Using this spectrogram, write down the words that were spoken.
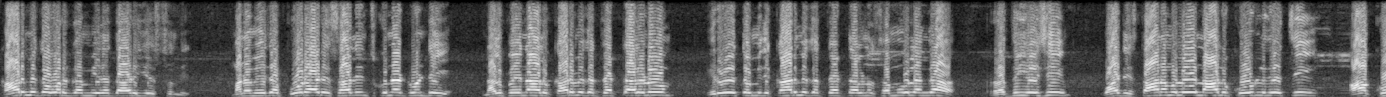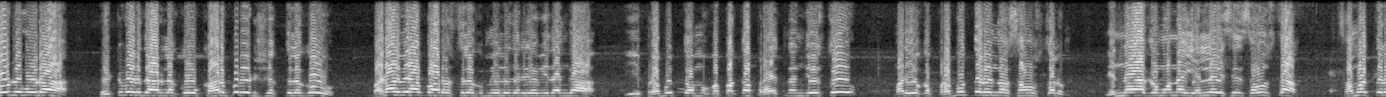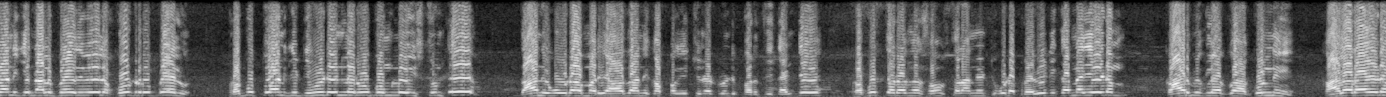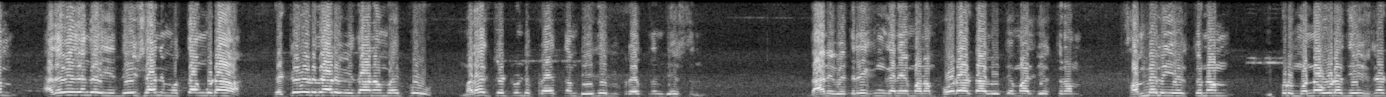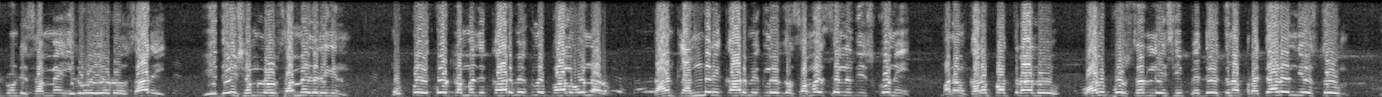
కార్మిక వర్గం మీద దాడి చేస్తుంది. మన మీద పోరాడి సాధించుకున్నటువంటి నలభై నాలుగు కార్మిక చట్టాలను ఇరవై తొమ్మిది కార్మిక చట్టాలను సమూలంగా రద్దు చేసి వాటి స్థానంలో నాలుగు కోడ్లు తెచ్చి ఆ కోడ్లు కూడా పెట్టుబడిదారులకు కార్పొరేట్ శక్తులకు బడా వ్యాపారస్తులకు మేలు జరిగే విధంగా ఈ ప్రభుత్వం ఒక పక్క ప్రయత్నం చేస్తూ మరి ఒక ప్రభుత్వ రంగ సంస్థలు నిర్ణయాకమున్న ఎల్ఐసి సంస్థ సంవత్సరానికి నలభై ఐదు వేల కోట్ల రూపాయలు ప్రభుత్వానికి డివిడెండ్ల రూపంలో ఇస్తుంటే దాన్ని కూడా మరి ఆదానికి అప్పగించినటువంటి పరిస్థితి. అంటే ప్రభుత్వ రంగ సంస్థలన్నింటి కూడా ప్రైవేటీకరణ చేయడం కార్మికుల యొక్క హక్కుల్ని కాలరాయడం అదేవిధంగా ఈ దేశాన్ని మొత్తం కూడా పెట్టుబడిదారు విధానం వైపు మరల్చేటువంటి ప్రయత్నం బీజేపీ ప్రయత్నం చేస్తుంది. దాని వ్యతిరేకంగానే మనం పోరాటాలు ఉద్యమాలు చేస్తున్నాం సమ్మెలు చేస్తున్నాం. ఇప్పుడు మొన్న కూడా చేసినటువంటి సమ్మె ఇరవై ఏడోసారి ఈ దేశంలో సమ్మె జరిగింది. ముప్పై కోట్ల మంది కార్మికులు పాల్గొన్నారు. దాంట్లో అందరి కార్మికుల యొక్క సమస్యలను తీసుకొని మనం కరపత్రాలు వాల్ పోస్టర్లు వేసి పెద్ద ఎత్తున ప్రచారం చేస్తూ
